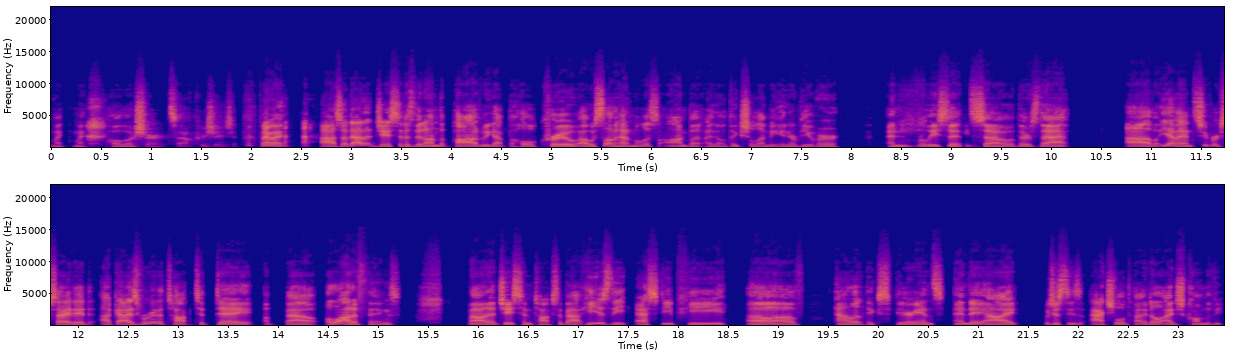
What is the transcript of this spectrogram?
my my polo shirt. So appreciate you. But anyway, uh, so now that Jason has been on the pod, we got the whole crew. Uh, we still haven't had Melissa on, but I don't think she'll let me interview her and release it. So there's that. Uh, but yeah, man, super excited, uh, guys. We're going to talk today about a lot of things uh, that Jason talks about. He is the SVP of Talent Experience and AI, which is his actual title. I just call him the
